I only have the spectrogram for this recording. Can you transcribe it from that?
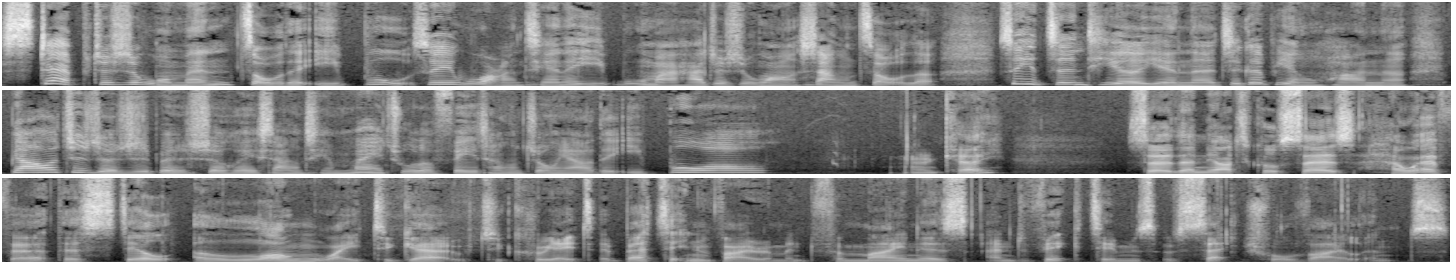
step 就是我们走的一步，所以往前的一步嘛，它就是往上走了。所以整体而言呢，这个变化呢，标志着日本社会向前迈出了非常重要的一步哦。Okay. So then the article says, however, there's still a long way to go to create a better environment for minors and victims of sexual violence.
